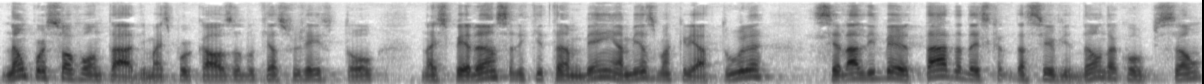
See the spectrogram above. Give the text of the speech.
não por sua vontade, mas por causa do que a sujeitou, na esperança de que também a mesma criatura será libertada da, servidão da corrupção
